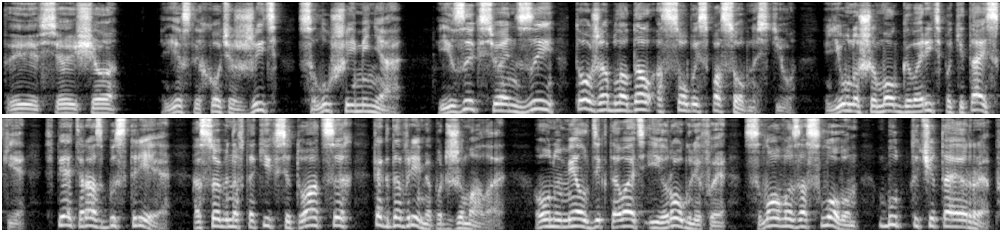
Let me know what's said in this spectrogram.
ты все еще... Если хочешь жить, слушай меня». Язык Сюаньзы тоже обладал особой способностью. Юноша мог говорить по-китайски в пять раз быстрее, особенно в таких ситуациях, когда время поджимало. Он умел диктовать иероглифы слово за словом, будто читая рэп.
